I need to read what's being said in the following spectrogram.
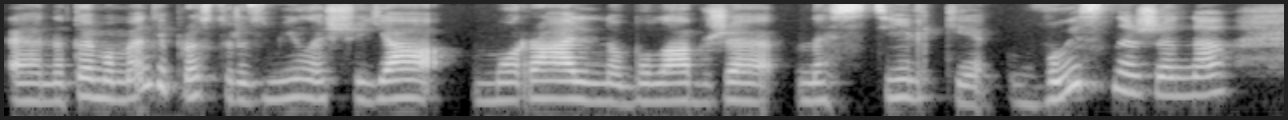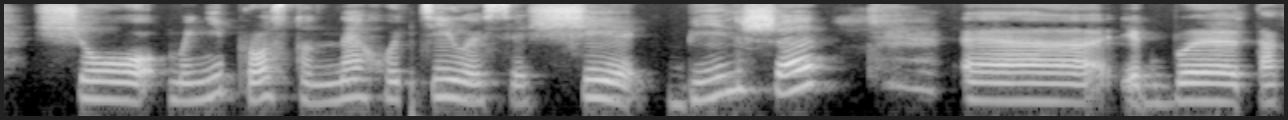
е, на той момент я просто розуміла, що я морально була вже настільки виснажена, що мені просто не хотілося ще більше, е, якби так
